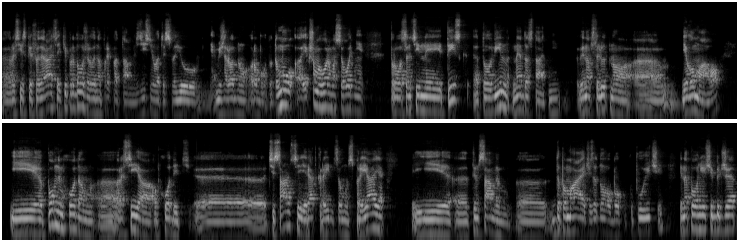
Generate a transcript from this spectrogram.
е, Російської Федерації, які продовжували, наприклад, там здійснювати свою міжнародну роботу. Тому, е, якщо ми говоримо сьогодні про санкційний тиск, то він недостатній. Він абсолютно його мало. І повним ходом е, Росія обходить е, ці санкції, ряд країн цьому сприяє, і е, тим самим допомагаючи з одного боку, купуючи і наповнюючи бюджет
